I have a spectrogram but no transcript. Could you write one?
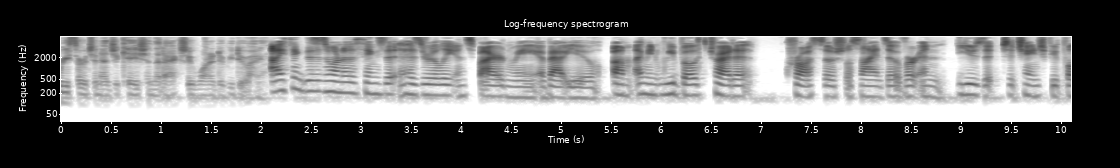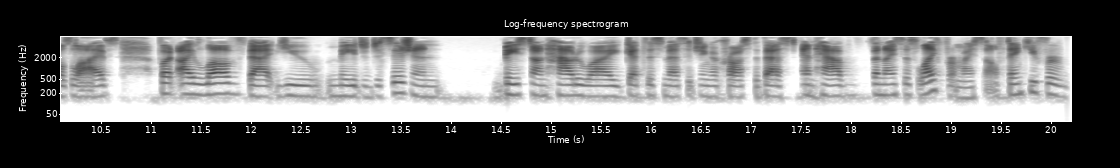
research and education that I actually wanted to be doing. I think this is one of the things that has really inspired me about you. Um, I mean, we both try to cross social science over and use it to change people's lives, but I love that you made a decision based on how do I get this messaging across the best and have the nicest life for myself. Thank you for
